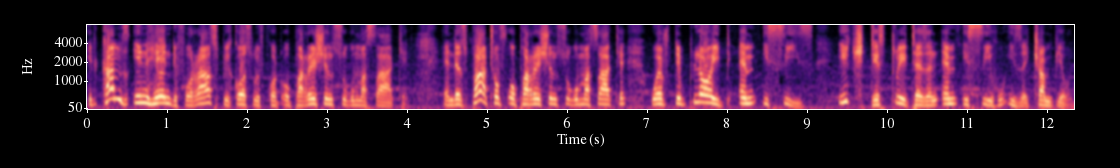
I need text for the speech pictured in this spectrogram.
It comes in handy for us because we've got Operation Sukuma Sakhe. And as part of Operation Sukuma Sakhe, we've deployed MECs. Each district has an MEC who is a champion.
